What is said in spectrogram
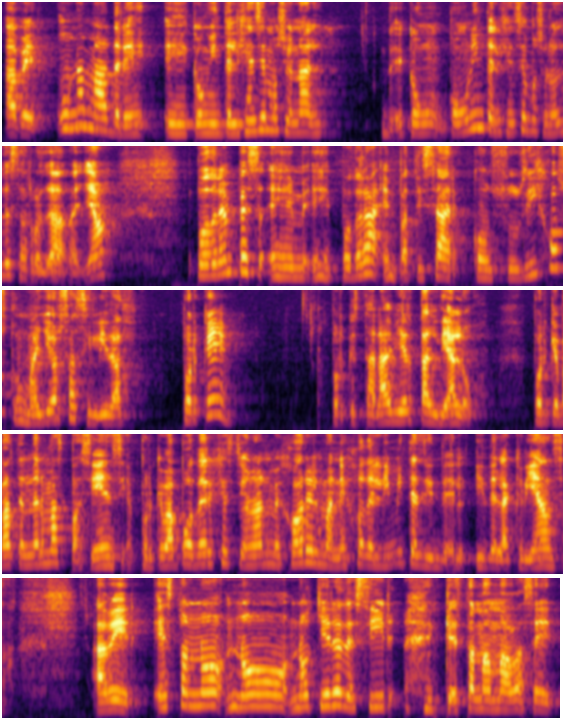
A ver, una madre eh, con inteligencia emocional, con, con, una inteligencia emocional desarrollada, ¿ya? Podrá, podrá empatizar con sus hijos con mayor facilidad. ¿Por qué? Porque estará abierta al diálogo, porque va a tener más paciencia, porque va a poder gestionar mejor el manejo de límites y de, la crianza. A ver, esto no, no, no quiere decir que esta mamá va a ser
